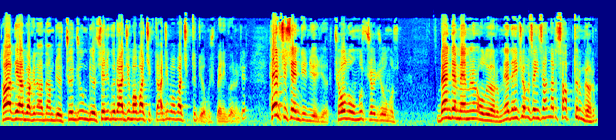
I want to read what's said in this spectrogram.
Ta Diyarbakır adam diyor, çocuğum diyor, seni göre Hacı Baba çıktı, Hacı Baba çıktı diyormuş beni görünce. Hepsi seni dinliyor diyor. Çoluğumuz, çocuğumuz. Ben de memnun oluyorum. Neden? Hiç olmasa insanları saptırmıyorum.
